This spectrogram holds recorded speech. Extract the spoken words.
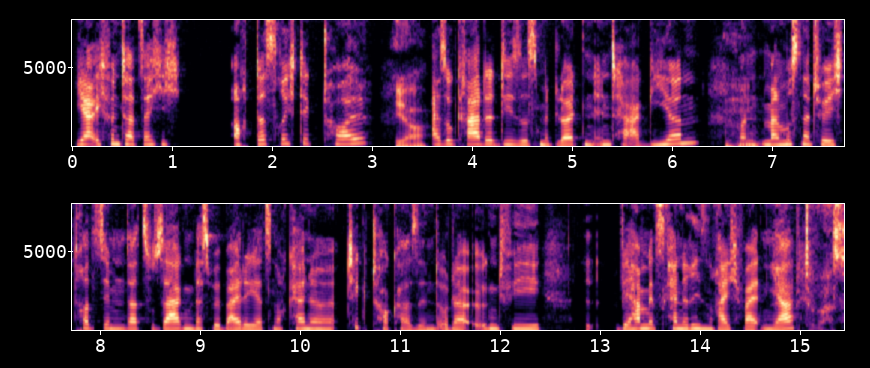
Ja, ich finde tatsächlich auch das richtig toll. ja. Also gerade dieses mit Leuten interagieren. Mhm. Und man muss natürlich trotzdem dazu sagen, dass wir beide jetzt noch keine TikToker sind oder irgendwie, wir haben jetzt keine Riesenreichweiten, ja. Bitte was?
